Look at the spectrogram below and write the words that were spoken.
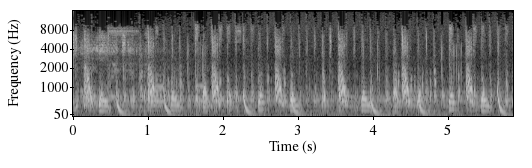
Thank you.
